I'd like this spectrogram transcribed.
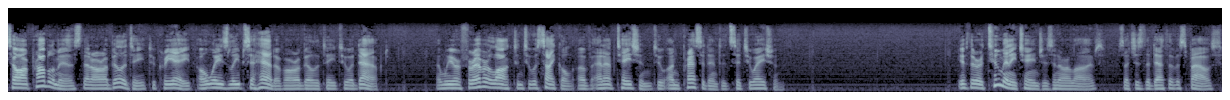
So, our problem is that our ability to create always leaps ahead of our ability to adapt, and we are forever locked into a cycle of adaptation to unprecedented situations. If there are too many changes in our lives, such as the death of a spouse,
